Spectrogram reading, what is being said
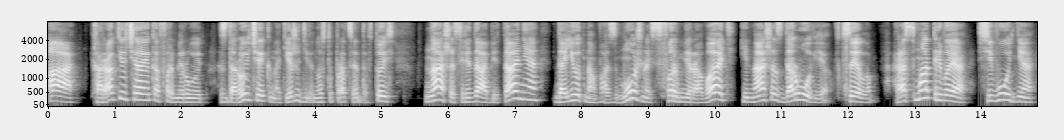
а характер человека формирует здоровье человека на те же 90%. То есть наша среда обитания дает нам возможность сформировать и наше здоровье в целом. Рассматривая сегодня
